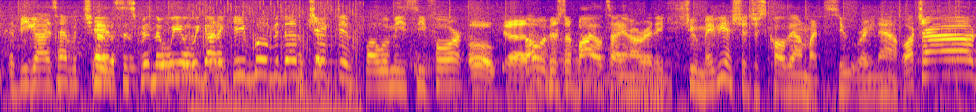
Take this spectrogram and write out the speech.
hell? If you guys have a chance to spin the wheel, we gotta keep moving the objective. Follow me, C4. Oh god. Oh, there's a bile titan already. Shoot, maybe I should just call down my suit right now. Watch out!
